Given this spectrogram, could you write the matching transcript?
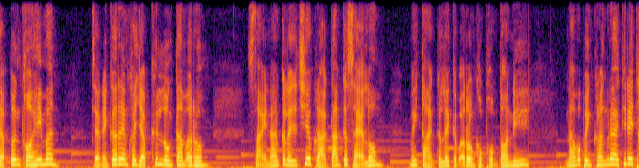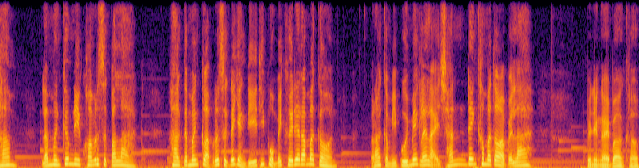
จับต้นคอให้มั่น จากนั้นก็เริ่มขยับขึ้นลงตามอารมณ์ สายน้ำก็เลยจะเชี่ยวกรากตามกระแสลม ไม่ต่างกันเลยกับอารมณ์ของผมตอนนี้นับว่าเป็นครั้งแรกที่ได้ทำและมันก็มีความรู้สึกประหลาด หากแต่มันกลับรู้สึกได้อย่างดีที่ผมไม่เคยได้รับมาก่อนราวกับมีปุยเมฆหลาย ๆ ชั้นเด้งเข้ามาตลอดเวลา เป็นยังไงบ้างครับ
